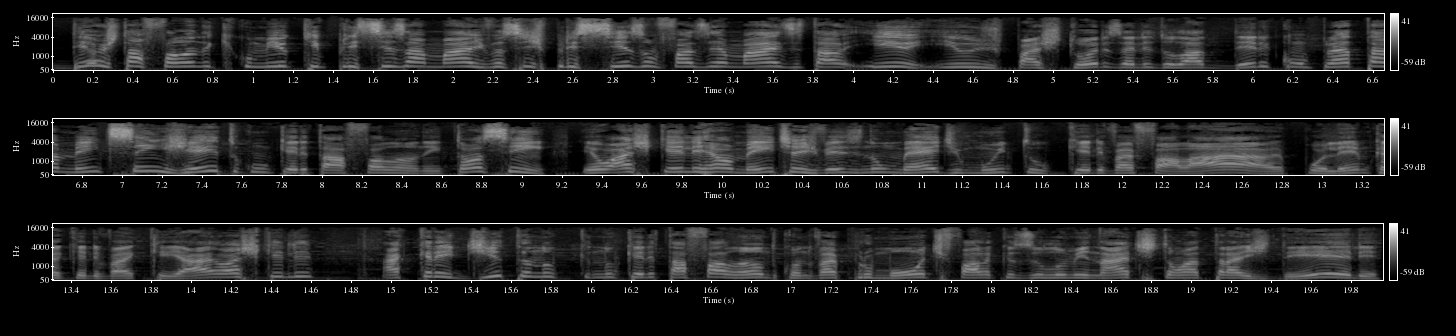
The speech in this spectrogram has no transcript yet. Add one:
Deus está falando aqui comigo que precisa mais, vocês precisam fazer mais e tal. E, e os pastores ali do lado dele completamente sem jeito com o que ele estava falando. Então, assim, eu acho que ele realmente às vezes não mede muito o que ele vai falar, a polêmica que ele vai criar. Eu acho que ele acredita no, no que ele está falando. Quando vai pro monte, fala que os Illuminati estão atrás dele.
